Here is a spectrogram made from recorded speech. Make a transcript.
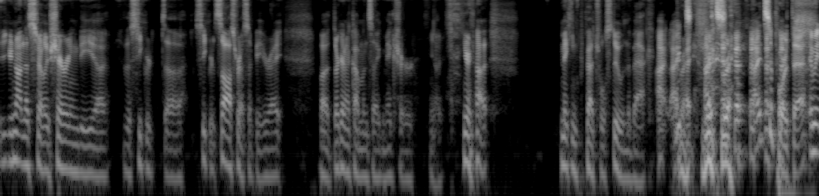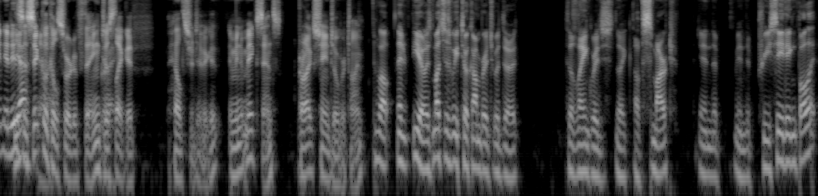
you're not necessarily sharing the uh, the secret uh, secret sauce recipe, right? But they're going to come and say, make sure you know you're not making perpetual stew in the back. I, I'd, Right. I'd, Right. I'd support that. I mean, it is Yeah. a cyclical sort of thing, just Right. like a health certificate. I mean, it makes sense. Products change over time. Well, and you know, as much as we took umbrage with the the language like of smart in the in the preceding bullet,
